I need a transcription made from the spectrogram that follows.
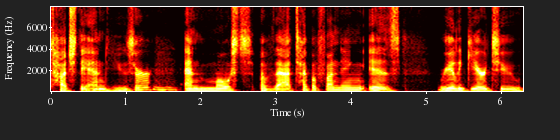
touch the end user. Mhm. And most of that type of funding is really geared to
